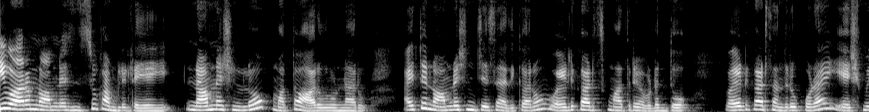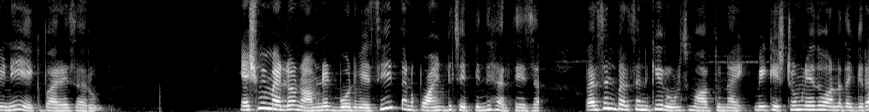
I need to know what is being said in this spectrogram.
ఈ వారం నామినేషన్స్ కంప్లీట్ అయ్యాయి. నామినేషన్లో మొత్తం ఆరుగురు ఉన్నారు. అయితే నామినేషన్ చేసే అధికారం వైల్డ్ కార్డ్స్కి మాత్రం ఇవ్వడంతో వైల్డ్ కార్డ్స్ అందరూ కూడా యష్మిని ఏకిపారేశారు. యష్మి మెడలో నామినేట్ బోర్డు వేసి తన పాయింట్లు చెప్పింది హరితేజ. పర్సన్ పర్సన్కి రూల్స్ మారుతున్నాయి. మీకు ఇష్టం లేదు అన్న దగ్గర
